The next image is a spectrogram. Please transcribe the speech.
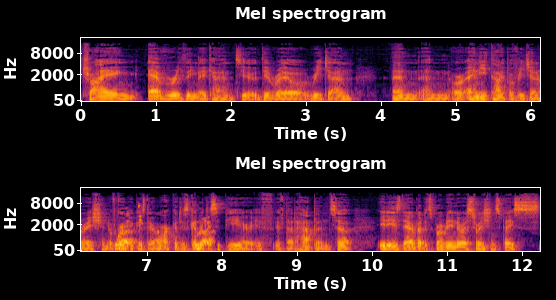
trying everything they can to derail regen and and or any type of regeneration, of course, right. because their market is going right. to disappear if if that happens. So it is there, but it's probably in the restoration space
